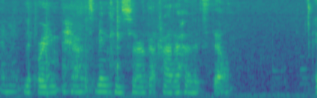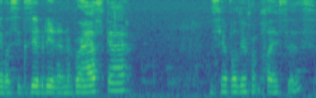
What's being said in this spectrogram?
and the frame, how it's been conserved. I try to hold it still. It was exhibited in Nebraska, in several different places.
